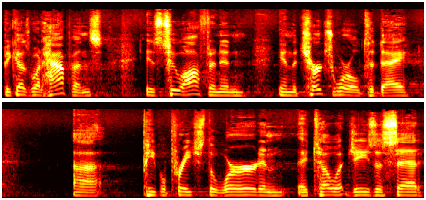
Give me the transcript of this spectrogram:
Because what happens is too often in, in the church world today, uh, people preach the word and they tell what Jesus said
